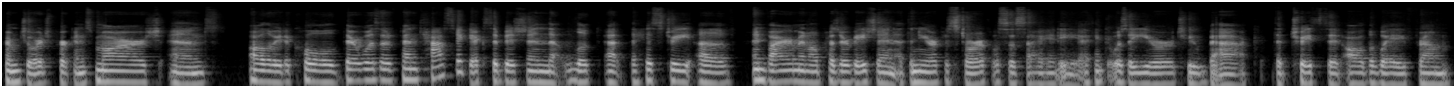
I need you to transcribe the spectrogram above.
from George Perkins Marsh and all the way to Cole. There was a fantastic exhibition that looked at the history of environmental preservation at the New York Historical Society. I think it was a year or two back that traced it all the way from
